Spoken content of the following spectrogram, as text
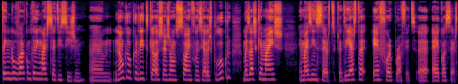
tenho de levar com um bocadinho mais de ceticismo. Um, não que eu acredite que elas sejam só influenciadas pelo lucro, mas acho que é mais, é mais incerto. Portanto, e esta é for profit, a, a EcoCert.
